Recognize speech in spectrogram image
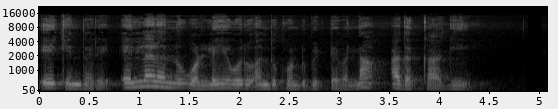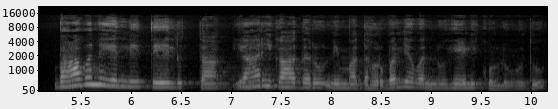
ಏಕೆಂದರೆ ಎಲ್ಲರನ್ನು ಒಳ್ಳೆಯವರು ಅಂದುಕೊಂಡು ಬಿಟ್ಟೆವಲ್ಲ, ಅದಕ್ಕಾಗಿ. ಭಾವನೆಯಲ್ಲಿ ತೇಲುತ್ತಾ ಯಾರಿಗಾದರೂ ನಿಮ್ಮ ದೌರ್ಬಲ್ಯವನ್ನು ಹೇಳಿಕೊಳ್ಳುವುದು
